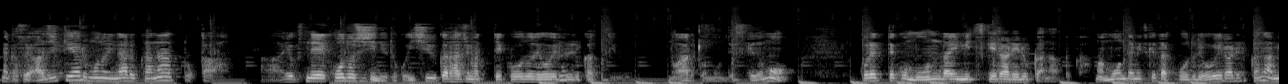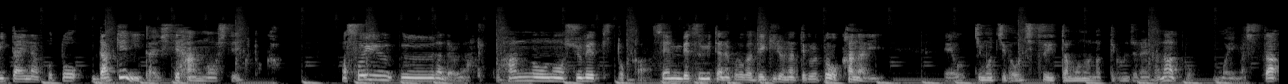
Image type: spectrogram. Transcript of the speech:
なんかそういう味気あるものになるかなとか、あよくね、行動指針でいうと、こう、異臭から始まって行動で終えられるかっていうのがあると思うんですけども、これってこう問題見つけられるかなとか、まあ問題見つけたら行動で終えられるかなみたいなことだけに対して反応していくとか、まあそういう、なんだろうな、反応の種別とか選別みたいなことができるようになってくると、かなり、えー気持ちが落ち着いたものになってくるんじゃないかなと思いました。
